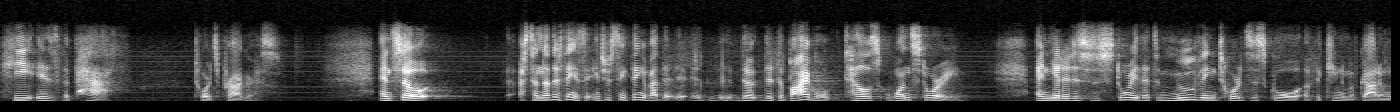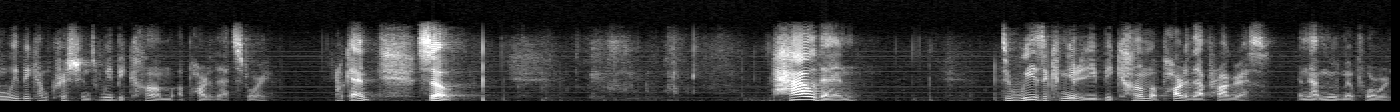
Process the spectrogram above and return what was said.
He is the path towards progress. And so, that's another thing. It's an interesting thing about the, the, the, the Bible tells one story, and yet it is a story that's moving towards this goal of the kingdom of God. And when we become Christians, we become a part of that story. Okay? So, How then do we as a community become a part of that progress and that movement forward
